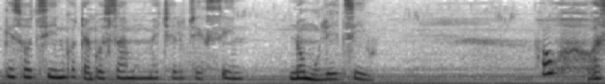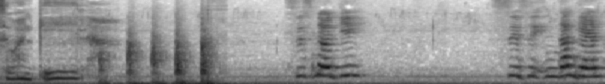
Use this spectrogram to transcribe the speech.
Ngizothini kodwa nkosami umethela uJackson noma ulethiwe? Hawu waze wangila. Sisinonti. Sisi ngangena.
